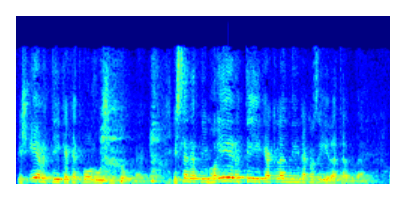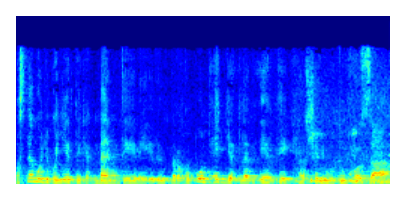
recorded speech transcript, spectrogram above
és értékeket valósítok meg. És szeretném, ha értékek lennének az életemben. Azt nem mondjuk, hogy értékek mentén élünk, mert akkor pont egyetlen értékhez se jutunk hozzá.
